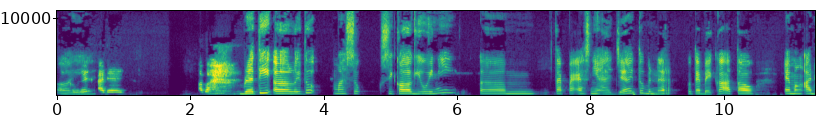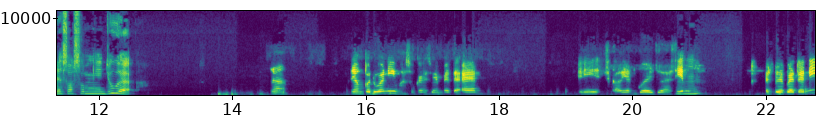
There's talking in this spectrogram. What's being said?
oh kemudian iya. ada apa Berarti eh, lo itu masuk psikologi U ini em, TPS-nya aja itu bener UTBK atau emang ada sosumnya juga? nah yang kedua nih masuk ke SBMPTN ini sekalian gue jelasin Mhm. SBMPTN ini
